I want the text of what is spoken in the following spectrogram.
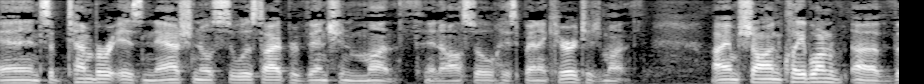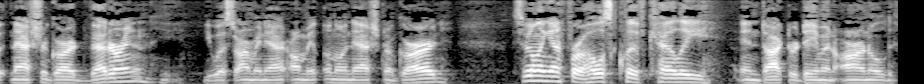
And September is National Suicide Prevention Month and also Hispanic Heritage Month. I am Sean Claiborne, uh, National Guard veteran, U.S. Army, Army Illinois National Guard. Filling in for host Cliff Kelly and Dr. Damon Arnold.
